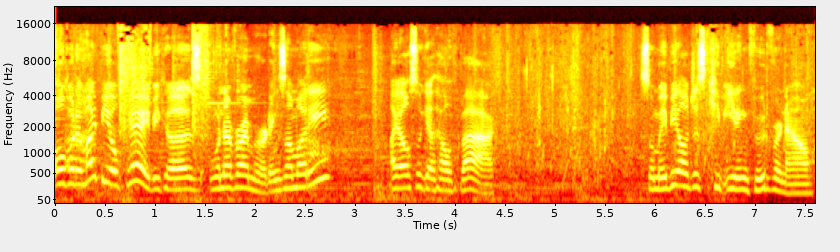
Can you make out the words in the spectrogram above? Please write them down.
Oh, but it might be okay because whenever I'm hurting somebody, I also get health back. So maybe I'll just keep eating food for now.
